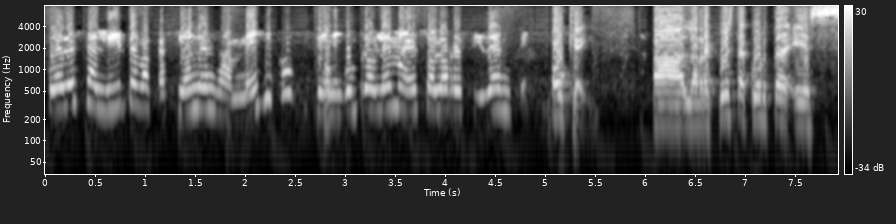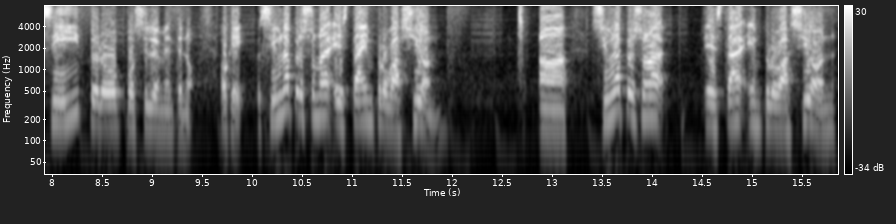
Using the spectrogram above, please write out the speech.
puede salir de vacaciones a México sin Oh. ningún problema, es solo residente. Ok. Ah, la respuesta corta es sí, pero posiblemente no. Ok, si una persona está en probación, ah, si una persona está en probación,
